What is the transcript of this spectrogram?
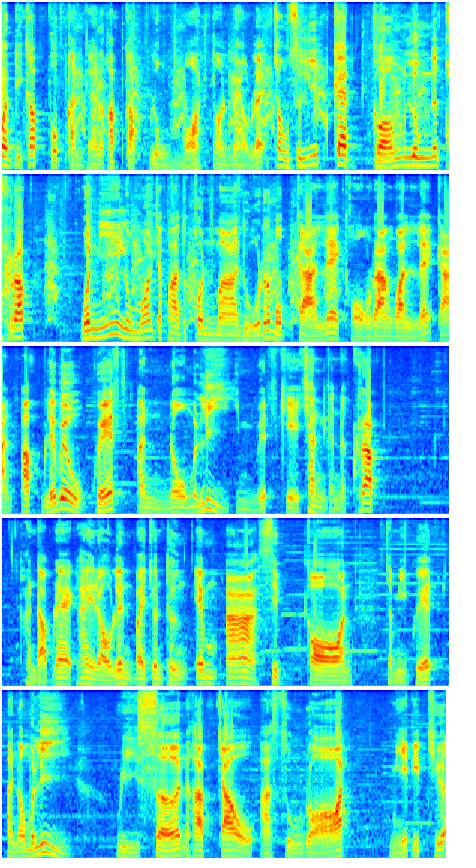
วัสดีครับ พบกันกันแล้วครับกับลุงมอสตอนแมว และจ้องสลิปแคทของลุงนะครับ วันนี้ลุงมอสจะพาทุกคนมาดูระบบการแลกของรางวัล และการอัพเลเวล Quest Anomaly Investigation กันนะครับ อันดับแรกให้เราเล่นไปจนถึง MR 10 ก่อน จะมีเควส Anomaly Research นะครับ เจ้า a s u r o s หมีติดเชื้อ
